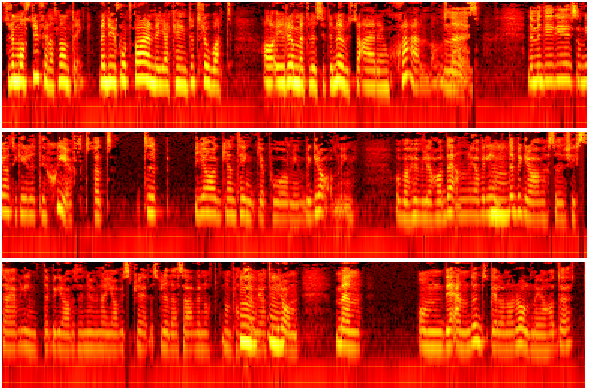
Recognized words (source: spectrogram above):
Så det måste ju finnas någonting. Men det är ju fortfarande, jag kan ju inte tro att ja, i rummet vi sitter nu så är det en själ någonstans. Nej. Nej men det är det som jag tycker är lite skevt. För att typ jag kan tänka på min begravning. Och bara hur vill jag ha den? Och jag vill Mm. inte begravas i en kista. Jag vill inte begravas i nu när jag vill sprida, spridas över något, någon plats Mm, som jag tycker mm. om. Men om det ändå inte spelar någon roll när jag har dött.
